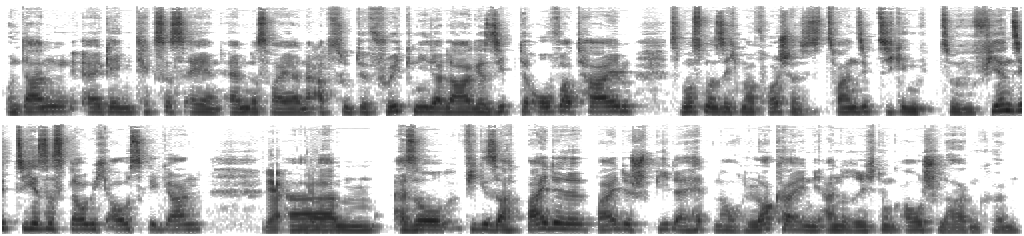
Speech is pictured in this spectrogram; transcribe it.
Und dann äh, gegen Texas AM, das war ja eine absolute Freak-Niederlage, siebte Overtime. Das muss man sich mal vorstellen. 72 gegen zu 74 ist es, glaube ich, ausgegangen. Ja, ähm, also, wie gesagt, beide, beide Spieler hätten auch locker in die andere Richtung ausschlagen können.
